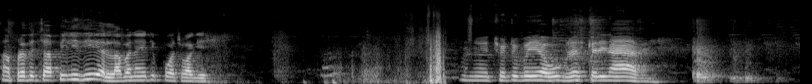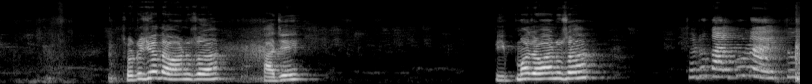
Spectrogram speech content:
આપણે તો ચા પી લીધી વહેલા બનાવી હતી પાંચ વાગે. અને છોટુભાઈ આવું બ્રશ કરીને આવ્યા છે. છોટું શું થવાનું છે? આજે? પીપમાં જવાનું છે? છોટું કાલ કોણ આવ્યું તું?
